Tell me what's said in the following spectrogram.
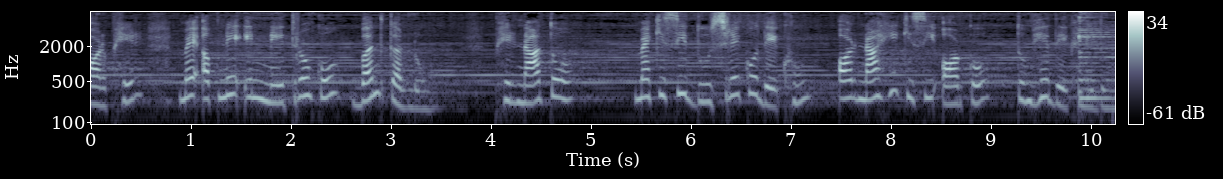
और फिर मैं अपने इन नेत्रों को बंद कर लूँ। फिर ना तो मैं किसी दूसरे को देखूँ और ना ही किसी और को तुम्हें देखने दूँ।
